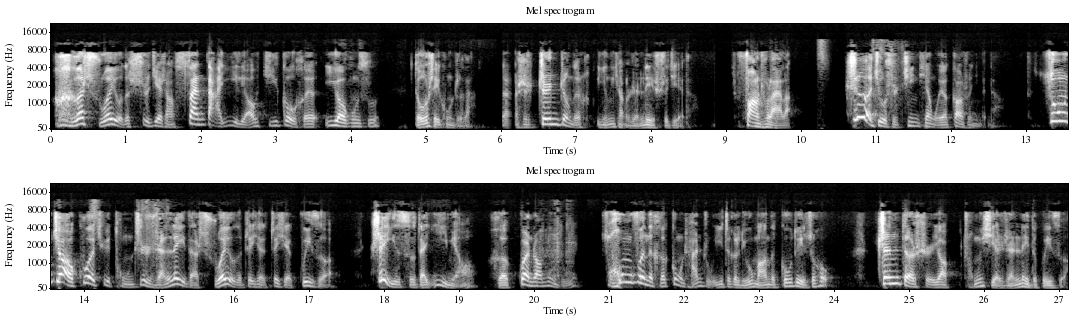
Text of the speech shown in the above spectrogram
和所有的世界上三大医疗机构和医药公司，都是谁控制的？那是真正的影响人类世界的，放出来了，这就是今天我要告诉你们的，宗教过去统治人类的所有的这些这些规则，这一次在疫苗和冠状病毒充分的和共产主义这个流氓的勾兑之后，真的是要重写人类的规则，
